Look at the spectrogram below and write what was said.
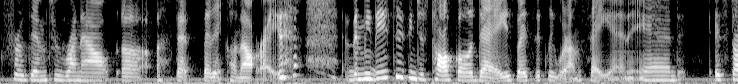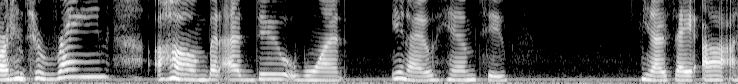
for them to run out. Uh, that that didn't come out right. I mean, these two can just talk all day. Is basically what I'm saying. And it's starting to rain. Um, but I do want, you know, him to, you know, say, uh,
